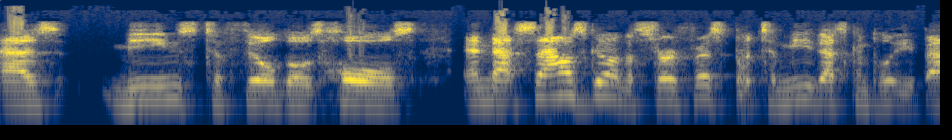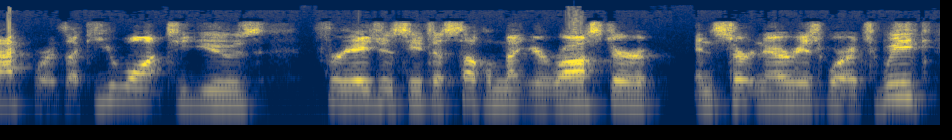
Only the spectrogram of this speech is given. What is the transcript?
as means to fill those holes. And that sounds good on the surface, but to me, that's completely backwards. Like you want to use free agency to supplement your roster in certain areas where it's weak,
